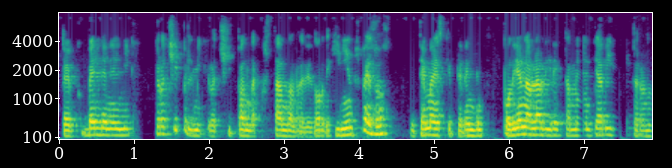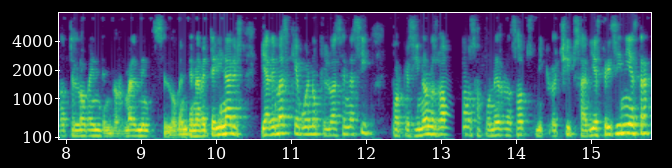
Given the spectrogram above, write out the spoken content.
te venden el microchip, el microchip anda costando alrededor de 500 pesos, el tema es que te venden, podrían hablar directamente a BIT, pero no te lo venden, normalmente se lo venden a veterinarios. Y además qué bueno que lo hacen así, porque si no nos vamos a poner nosotros microchips a diestra y siniestra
